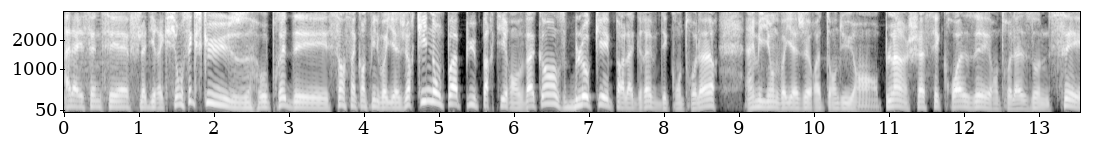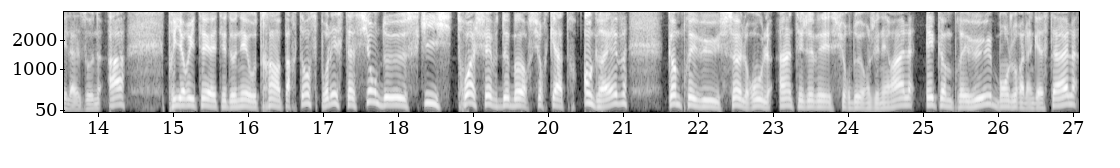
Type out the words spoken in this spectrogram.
À la SNCF, la direction s'excuse auprès des 150 000 voyageurs qui n'ont pas pu partir en vacances, bloqués par la grève des contrôleurs. Un million de voyageurs attendus en plein chassé-croisé entre la zone C et la zone A. Priorité a été donnée aux trains en partance pour les stations de ski. Trois chefs de bord sur quatre en grève. Comme prévu, seul roule un TGV sur deux en général. Et comme prévu, bonjour Alain Gastal,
